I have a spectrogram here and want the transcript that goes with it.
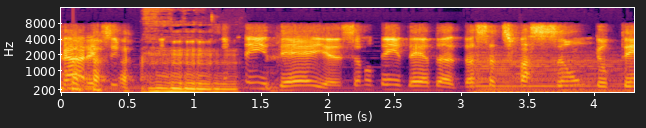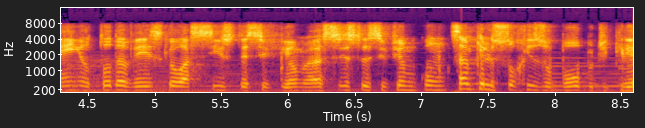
cara, esse, você não tem ideia, você não tem ideia da, da satisfação que eu tenho tenho toda vez que eu assisto esse filme. Eu assisto esse filme com. Sabe aquele sorriso bobo de criança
